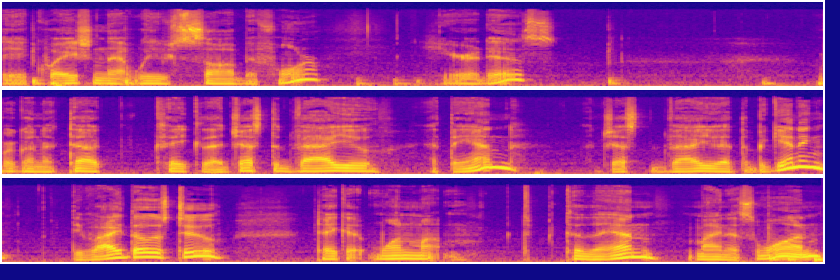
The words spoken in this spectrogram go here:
the equation that we saw before. Here it is. We're going to take the adjusted value at the end, adjusted value at the beginning, divide those two, take it one to the n minus 1.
